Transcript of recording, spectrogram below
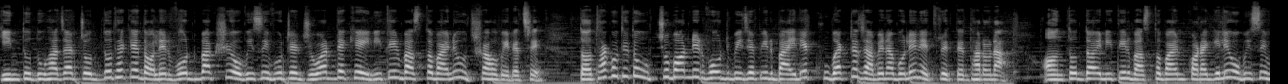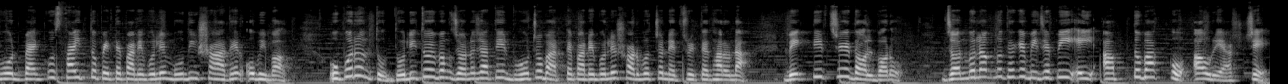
কিন্তু দু হাজার চোদ্দ থেকে দলের ভোট বাক্সে ওবিসি ভোটের জোয়ার দেখে এই নীতির বাস্তবায়নে উৎসাহ বেড়েছে। তথাকথিত উচ্চবর্ণের ভোট বিজেপির বাইরে খুব একটা যাবে না বলে নেতৃত্বের ধারণা। অন্তর্দয় নীতির বাস্তবায়ন করা গেলে ওবিসি ভোট ব্যাংকও স্থায়িত্ব পেতে পারে বলে মোদী শাহাদের অভিমত। উপরন্তু, দলিত এবং জনজাতির ভোটও বাড়তে পারে বলে সর্বোচ্চ নেতৃত্বে ধারণা। ব্যক্তির চেয়ে দল বড়। জন্মলগ্ন থেকে বিজেপি এই আপ্তবাক্য আউরে আসছে।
